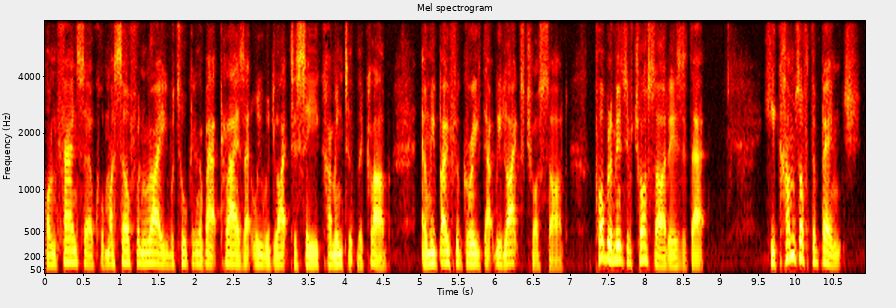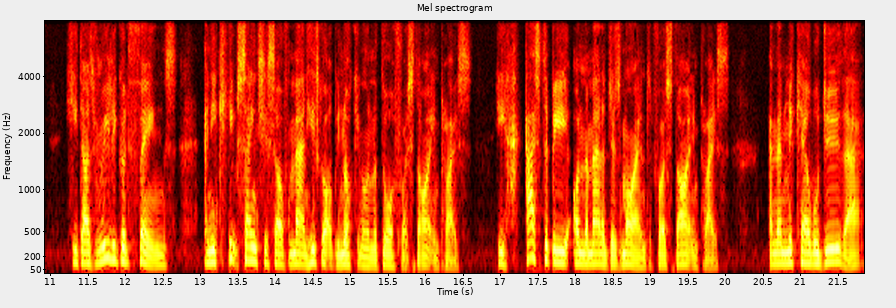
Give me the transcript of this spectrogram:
on fan circle, myself and Ray were talking about players that we would like to see come into the club, and we both agreed that we liked Trossard. Problem is with Trossard is that he comes off the bench, he does really good things, and you keep saying to yourself, "Man, he's got to be knocking on the door for a starting place. He has to be on the manager's mind for a starting place." And then Mikel will do that.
